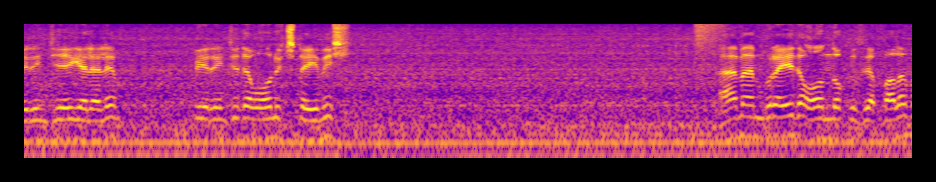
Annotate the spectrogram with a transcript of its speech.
Birinciye gelelim. Birinci de 13'teymiş. Hemen burayı da 19 yapalım.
